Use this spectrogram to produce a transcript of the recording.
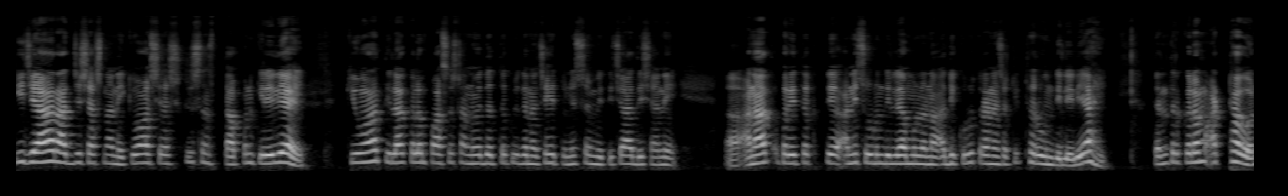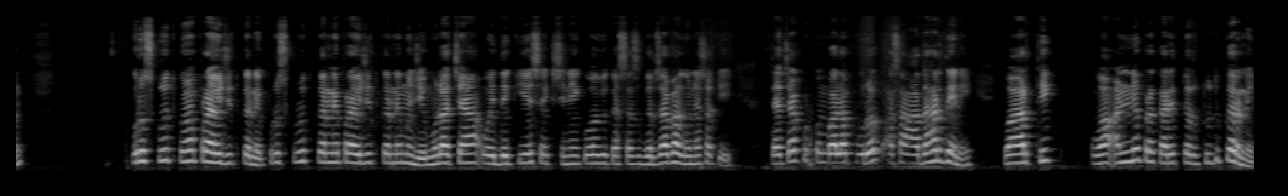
की ज्या राज्य शासनाने किंवा शासकीय संस्थापन केलेली आहे किंवा तिला कलम पासष्ट अन्वय दत्तक विधानाच्या हेतूने समितीच्या आदेशाने अनाथ परितक्ते आणि सोडून दिलेल्या मुलांना अधिकृत राहण्यासाठी ठरवून दिलेली आहे. त्यानंतर कलम अठ्ठावन्न पुरस्कृत किंवा प्रायोजित करणे. पुरस्कृत करणे प्रायोजित करणे म्हणजे मुलाच्या वैद्यकीय शैक्षणिक व विकासास गरजा भागवण्यासाठी त्याच्या कुटुंबाला पूरक असा आधार देणे व आर्थिक व अन्य प्रकारे तरतूद करणे.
